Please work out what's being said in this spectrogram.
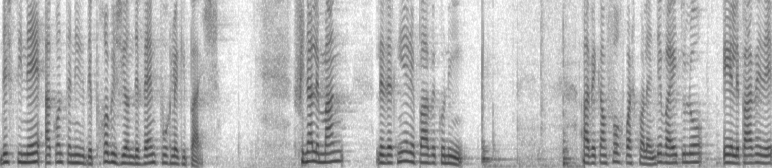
destinée à contenir des provisions de vin pour l'équipage. Finalement, le dernier épave connu avec amphore pasqualin de Baetulo est l'épave de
